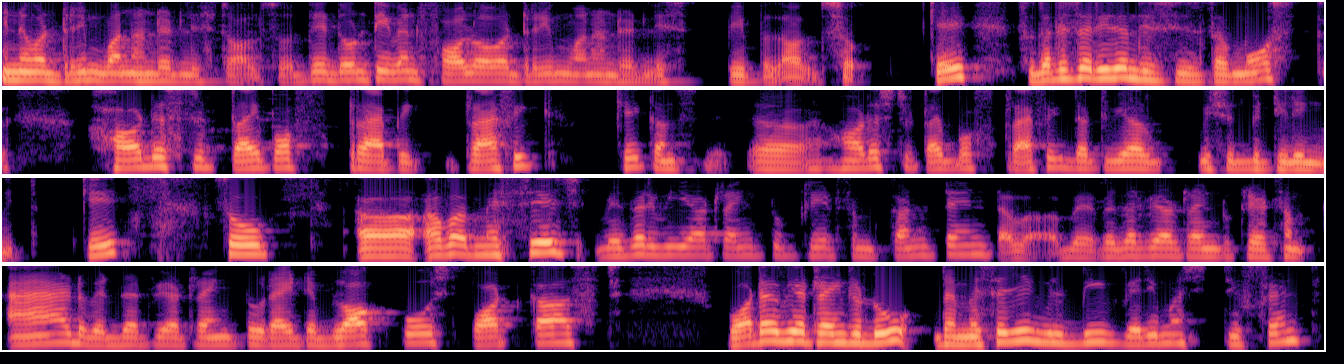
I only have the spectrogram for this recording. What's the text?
in our dream 100 list also. They don't even follow our dream 100 list people also okay? So that is the reason this is the most hardest type of traffic traffic okay? Uh, hardest type of traffic that we are we should be dealing with okay. So uh, our message whether we are trying to create some content uh, whether we are trying to create some ad whether we are trying to write a blog post podcast whatever we are trying to do the messaging will be very much different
